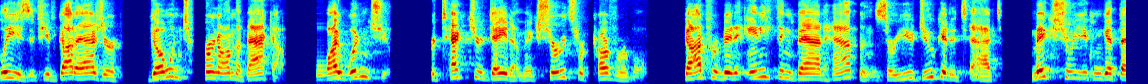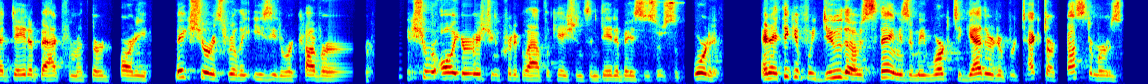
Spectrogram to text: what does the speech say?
please, if you've got Azure, go and turn on the backup. Why wouldn't you? Protect your data, make sure it's recoverable. God forbid anything bad happens or you do get attacked, make sure you can get that data back from a third party. Make sure it's really easy to recover. Make sure all your mission critical applications and databases are supported. And I think if we do those things and we work together to protect our customers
